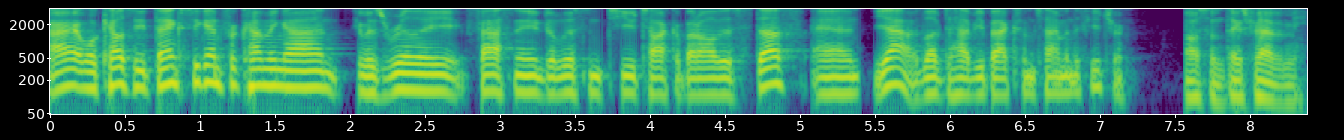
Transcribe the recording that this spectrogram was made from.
All right. Well, Kelsey, thanks again for coming on. It was really fascinating to listen to you talk about all this stuff. And yeah, I'd love to have you back sometime in the future. Awesome. Thanks for having me.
